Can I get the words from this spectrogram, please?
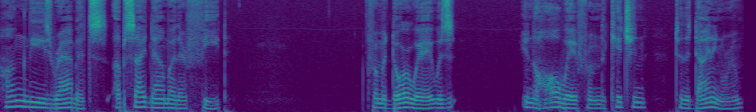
hung these rabbits upside down by their feet from a doorway. It was in the hallway from the kitchen to the dining room.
